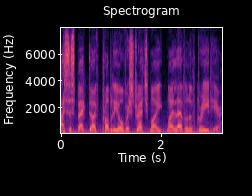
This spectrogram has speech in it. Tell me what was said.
I suspect I've probably overstretched my, my level of greed here.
